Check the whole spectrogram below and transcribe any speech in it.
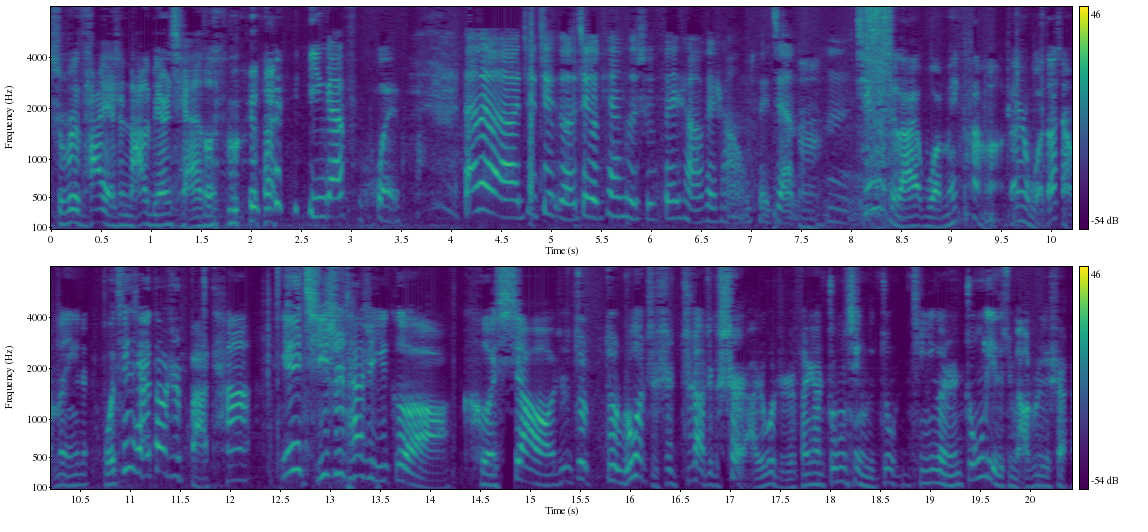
是不是他也是拿了别人钱所以归来？应该不会。但那个这这个这个片子是非常非常推荐的。嗯听起来我没看嘛，但是我倒想问一个，我听起来倒是把它，因为其实它是一个可笑，就就就如果只是知道这个事儿啊，如果只是非常中性的中听一个人中立的去描述这个事儿，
